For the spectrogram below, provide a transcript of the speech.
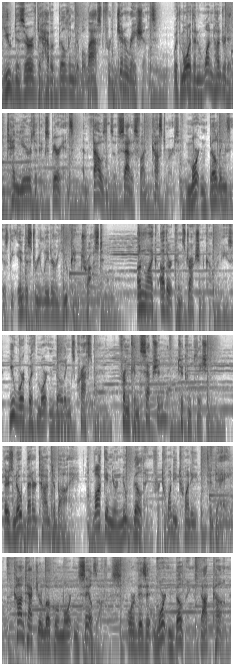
You deserve to have a building that will last for generations. With more than 110 years of experience and thousands of satisfied customers, Morton Buildings is the industry leader you can trust. Unlike other construction companies, you work with Morton Buildings craftsmen from conception to completion. There's no better time to buy. Lock in your new building for 2020 today. Contact your local Morton sales office or visit mortonbuildings.com.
